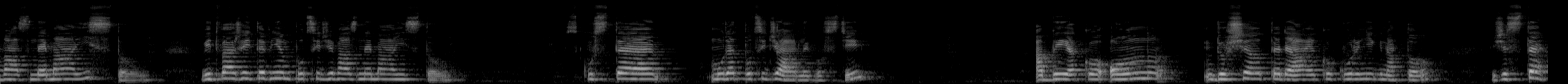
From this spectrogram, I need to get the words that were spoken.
vás nemá jistou. Vytvářejte v něm pocit, že vás nemá jistou. Zkuste mu dát pocit žádlivosti, aby jako on došel teda jako kurník na to, že jste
